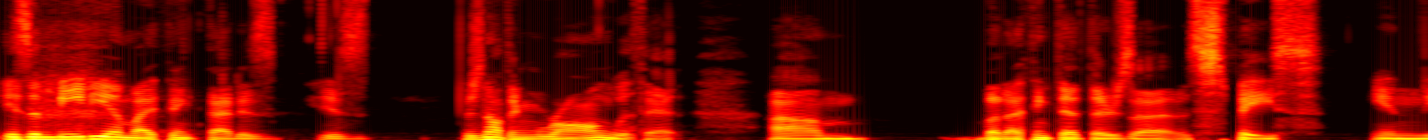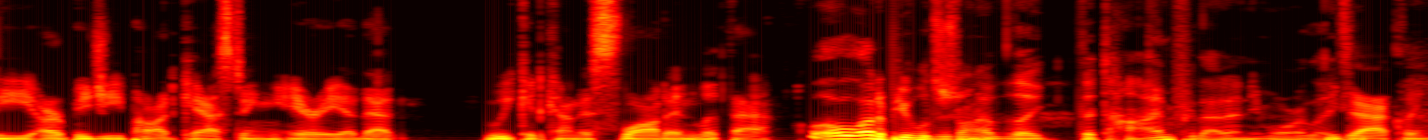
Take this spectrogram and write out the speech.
is a medium i think that is is there's nothing wrong with it. Um but i think that there's a space in the rpg podcasting area that we could kind of slot in with that Well, a lot of people just don't have like the time for that anymore. Like exactly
